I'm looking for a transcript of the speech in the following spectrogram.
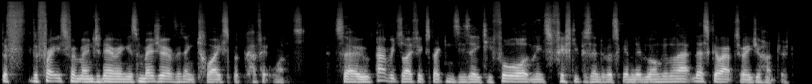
The, the phrase from engineering is measure everything twice, but cut it once. So average life expectancy is 84. It means 50% of us are going to live longer than that. Let's go out to age 100.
